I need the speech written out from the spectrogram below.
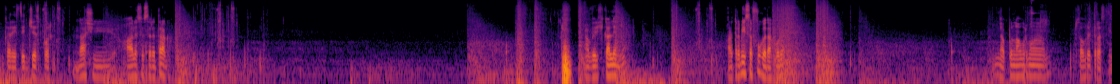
în care este Jesper. Da, și a ales să se retragă. A verificat lemnul. Ar trebui să fugă de acolo. Da, până la urmă s-au retras din...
